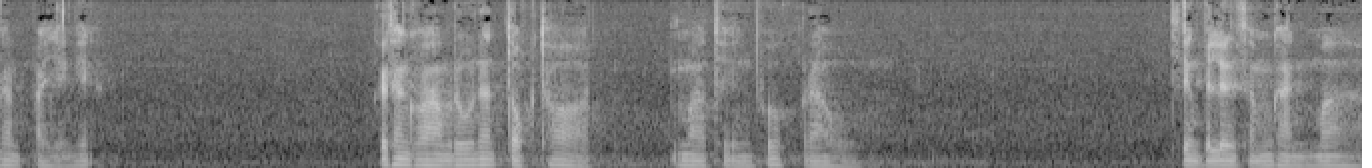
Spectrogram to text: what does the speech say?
นั่นไปอย่างนี้กระทั่งความรู้นั้นตกทอดมาถึงพวกเรา ซึ่งเป็นเรื่องสำคัญมาก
